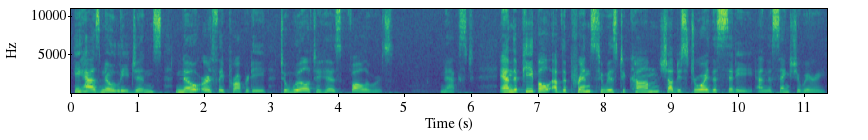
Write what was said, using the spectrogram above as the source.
He has no legions, no earthly property to will to his followers. Next. And the people of the prince who is to come shall destroy the city and the sanctuary.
